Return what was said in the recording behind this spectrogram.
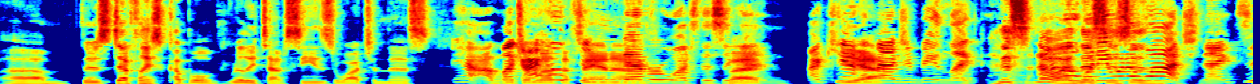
Um there's definitely a couple of really tough scenes to watch in this. yeah, I'm like, I'm I not hope the fan to of, never watch this again. I can't yeah. imagine being like, This- no, don't know, and what this do you want to watch? Night Zoo?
